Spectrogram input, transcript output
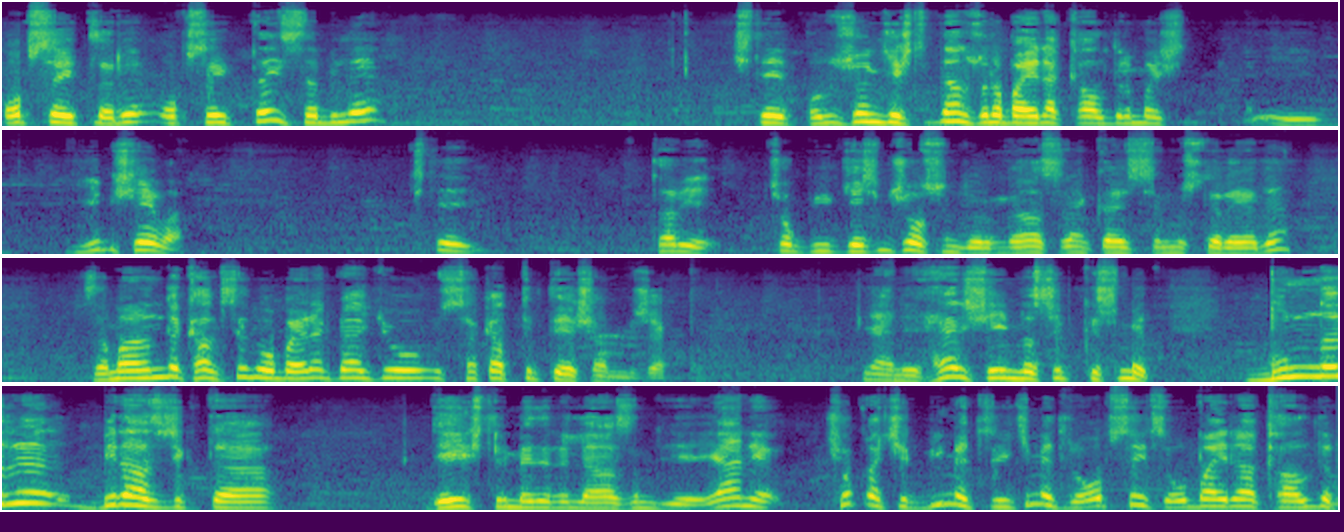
offside'ları offside'daysa bile işte pozisyon geçtikten sonra bayrak kaldırma e, diye bir şey var. İşte tabii çok büyük geçmiş olsun diyorum Galatasaray'ın kalecisi Muslera'ya da. Zamanında kalksaydı o bayrak belki o sakatlık da yaşanmayacaktı. Yani her şey nasip kısmet. Bunları birazcık daha değiştirmeleri lazım diye. Yani çok açık bir metre iki metre offside o bayrağı kaldır.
